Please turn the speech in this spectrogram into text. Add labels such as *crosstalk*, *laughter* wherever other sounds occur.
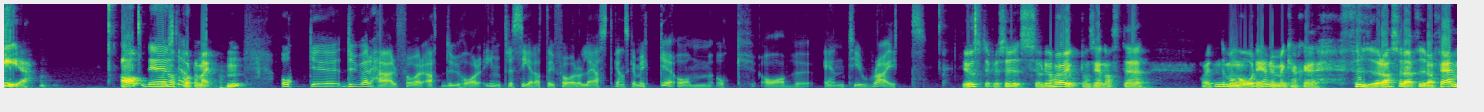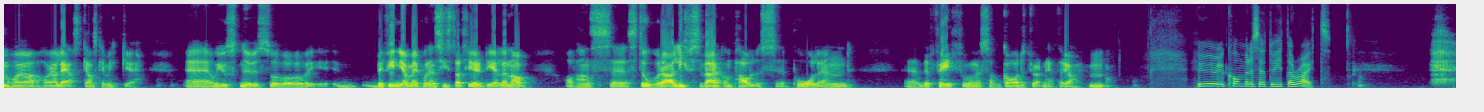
Ja, det är något kort om mig. Mm. Och eh, du är här för att du har intresserat dig för och läst ganska mycket om och av N.T. Wright. Just det, precis. Och det har jag gjort de senaste jag vet inte hur många år det är nu, men kanske fyra sådär, fyra, fem har jag, har jag läst ganska mycket. Eh, och just nu så befinner jag mig på den sista tredjedelen av, av hans eh, stora livsverk om Paulus. Eh, Paul and eh, the faithfulness of God tror jag den heter, ja. Mm. Hur kommer det sig att du hittar Wright?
